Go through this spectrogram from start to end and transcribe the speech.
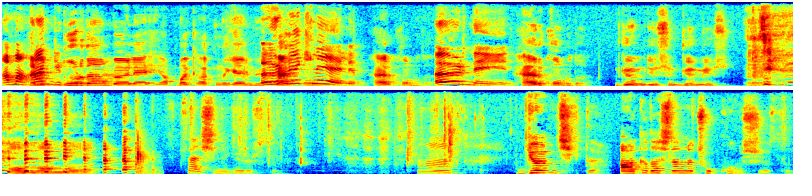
Ama Hani hangi buradan konuda? böyle yapmak aklına gelmiyor. Her konuda. Örnekleyelim. Her konuda. Örneğin. Her konuda. Göm diyorsun gömüyorsun. Allah Allah. Sen şimdi görürsün. Hı. Göm çıktı. Arkadaşlarınla çok konuşuyorsun.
